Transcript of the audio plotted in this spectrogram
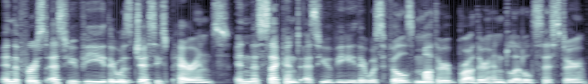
In the first SUV, there was Jesse's parents. In the second SUV, there was Phil's mother, brother, and little sister.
